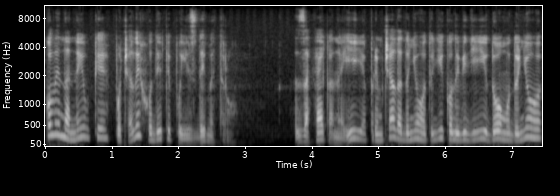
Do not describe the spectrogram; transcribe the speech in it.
коли на нивки почали ходити поїзди метро. Захекана Ія примчала до нього тоді, коли від її дому до нього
